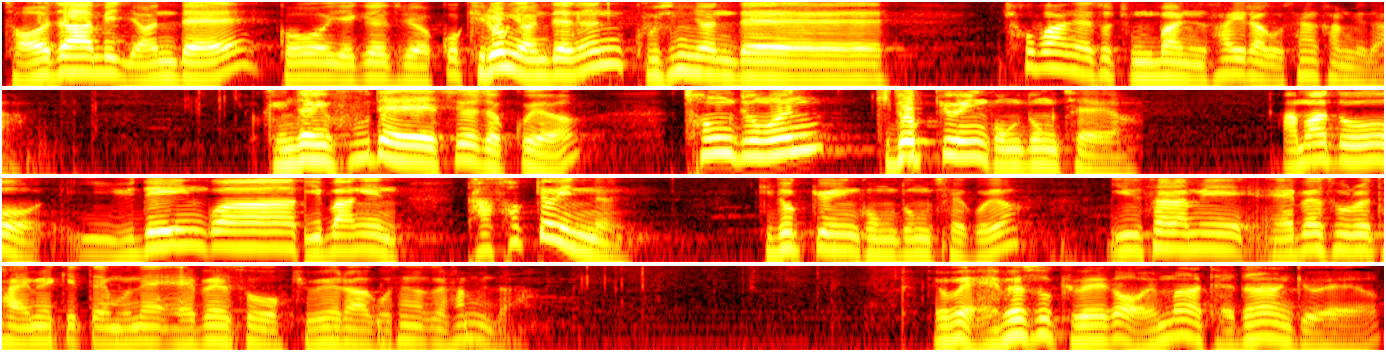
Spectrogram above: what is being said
저자 및 연대 그 얘기를 드렸고 기록 연대는 90년대 초반에서 중반 사이라고 생각합니다. 굉장히 후대에 쓰여졌고요. 청중은 기독교인 공동체예요. 아마도 유대인과 이방인 다 섞여 있는 기독교인 공동체고요. 이 사람이 에베소를 다임했기 때문에 에베소 교회라고 생각을 합니다. 여러분, 에베소 교회가 얼마나 대단한 교회예요?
